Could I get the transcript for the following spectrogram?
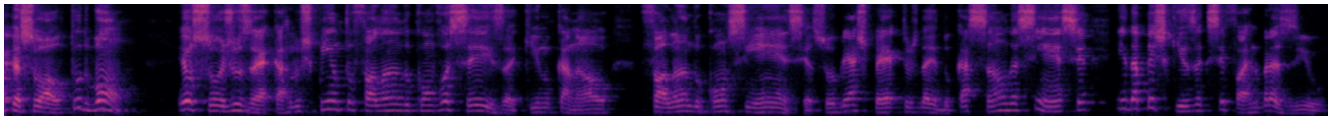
pessoal, tudo bom? Eu sou José Carlos Pinto falando com vocês aqui no canal Falando com Ciência sobre aspectos da educação, da ciência e da pesquisa que se faz no Brasil.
